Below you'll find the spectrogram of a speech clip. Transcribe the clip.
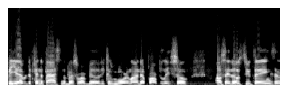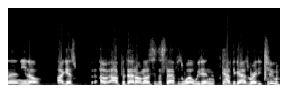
being able to defend the pass in the best of our ability because we weren't lined up properly. So I'll say those two things, and then you know, I guess I'll put that on us as a staff as well. We didn't have the guys ready to.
